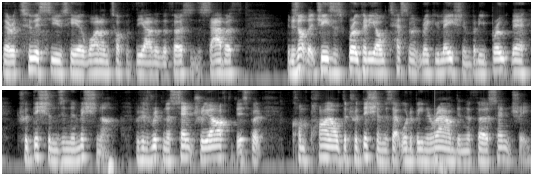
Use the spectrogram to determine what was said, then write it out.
There are two issues here, one on top of the other. The first is the Sabbath. It is not that Jesus broke any Old Testament regulation, but he broke their traditions in the Mishnah, which was written a century after this, but compiled the traditions that would have been around in the first century.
